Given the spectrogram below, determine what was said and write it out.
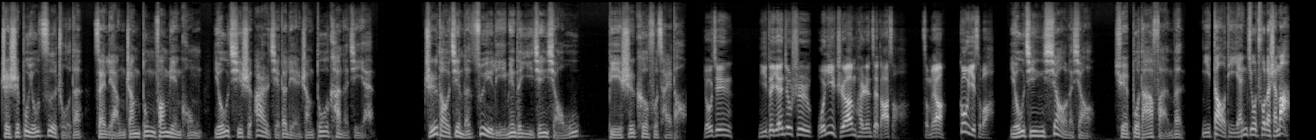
只是不由自主的在两张东方面孔，尤其是二姐的脸上多看了几眼。直到进了最里面的一间小屋，比什科夫才道：“尤金，你的研究室我一直安排人在打扫，怎么样？”够意思吧？尤金笑了笑，却不答反问：“你到底研究出了什么？”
